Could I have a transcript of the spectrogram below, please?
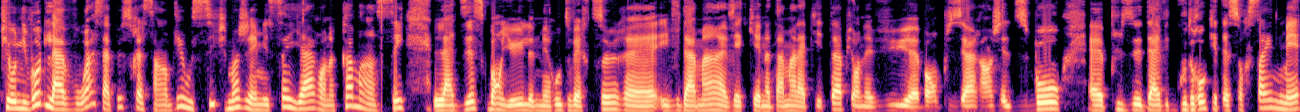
puis au niveau de la voix, ça peut se ressembler aussi. Puis moi, j'ai aimé ça hier. On a commencé la disque. Bon, il y a eu le numéro d'ouverture, euh, évidemment, avec euh, notamment la Pieta. Puis on a vu, euh, bon, plusieurs Angèle Dubo, euh, plus de David Goudreau qui était sur scène. Mais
